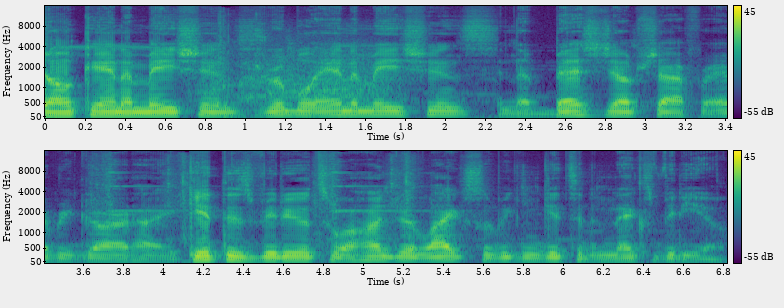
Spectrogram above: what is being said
dunk animations, dribble animations, and the best jump shot for every guard height. Get this video to 100 likes so we can get to the next video.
